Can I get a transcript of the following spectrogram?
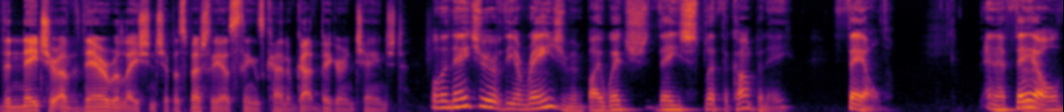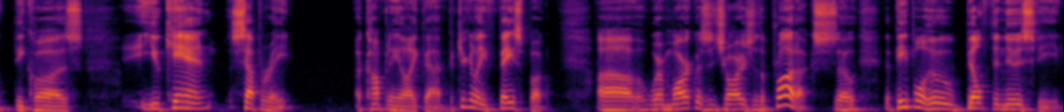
the nature of their relationship, especially as things kind of got bigger and changed. Well, the nature of the arrangement by which they split the company failed. And it failed mm. because you can't separate a company like that, particularly Facebook, uh, where Mark was in charge of the products. So the people who built the newsfeed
